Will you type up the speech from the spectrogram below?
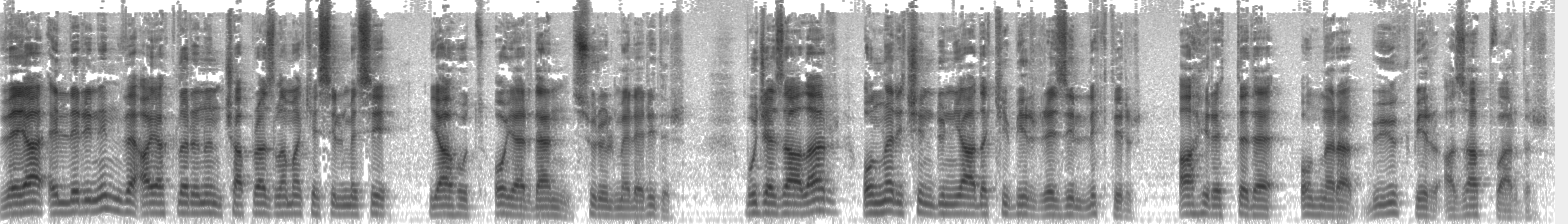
veya ellerinin ve ayaklarının çaprazlama kesilmesi yahut o yerden sürülmeleridir. Bu cezalar onlar için dünyadaki bir rezilliktir. Ahirette de onlara büyük bir azap vardır.''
